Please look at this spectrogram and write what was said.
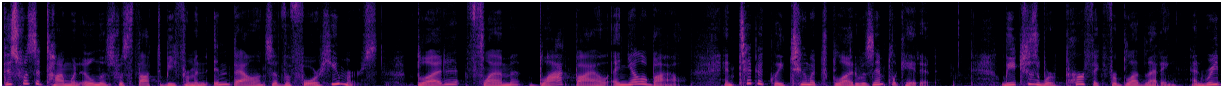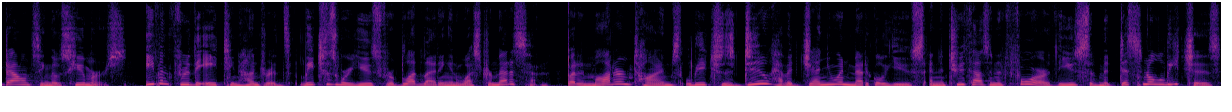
This was a time when illness was thought to be from an imbalance of the four humors blood, phlegm, black bile, and yellow bile, and typically too much blood was implicated. Leeches were perfect for bloodletting and rebalancing those humors. Even through the 1800s, leeches were used for bloodletting in Western medicine. But in modern times, leeches do have a genuine medical use, and in 2004, the use of medicinal leeches,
